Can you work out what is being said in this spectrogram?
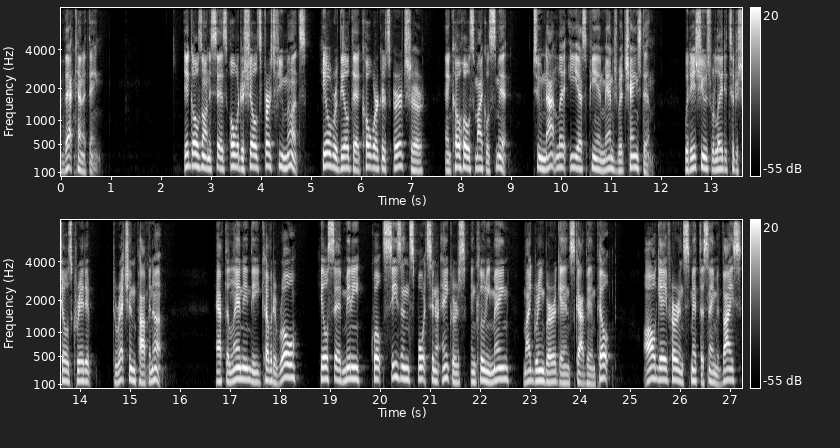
that kind of thing. It goes on, it says, over the show's first few months, Hill revealed that coworkers urged her and co host Michael Smith to not let ESPN management change them, with issues related to the show's creative direction popping up. After landing the coveted role, Hill said many, quote, seasoned Sports Center anchors, including Mayne, Mike Greenberg, and Scott Van Pelt, all gave her and Smith the same advice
